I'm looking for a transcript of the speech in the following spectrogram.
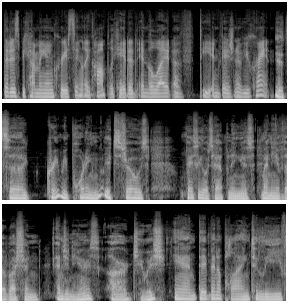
that is becoming increasingly complicated in the light of the invasion of Ukraine. It's a great reporting. It shows Basically, what's happening is many of the Russian engineers are Jewish and they've been applying to leave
